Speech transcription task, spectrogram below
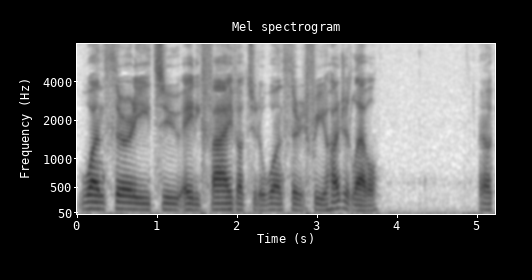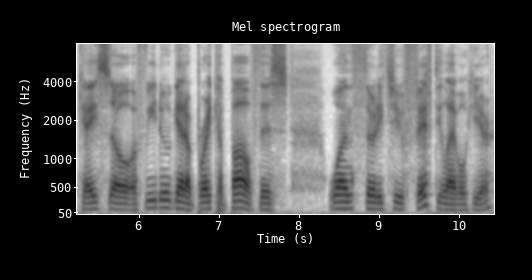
130 to 85 up to the 13300 level. Okay, so if we do get a break above this 132.50 level here,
